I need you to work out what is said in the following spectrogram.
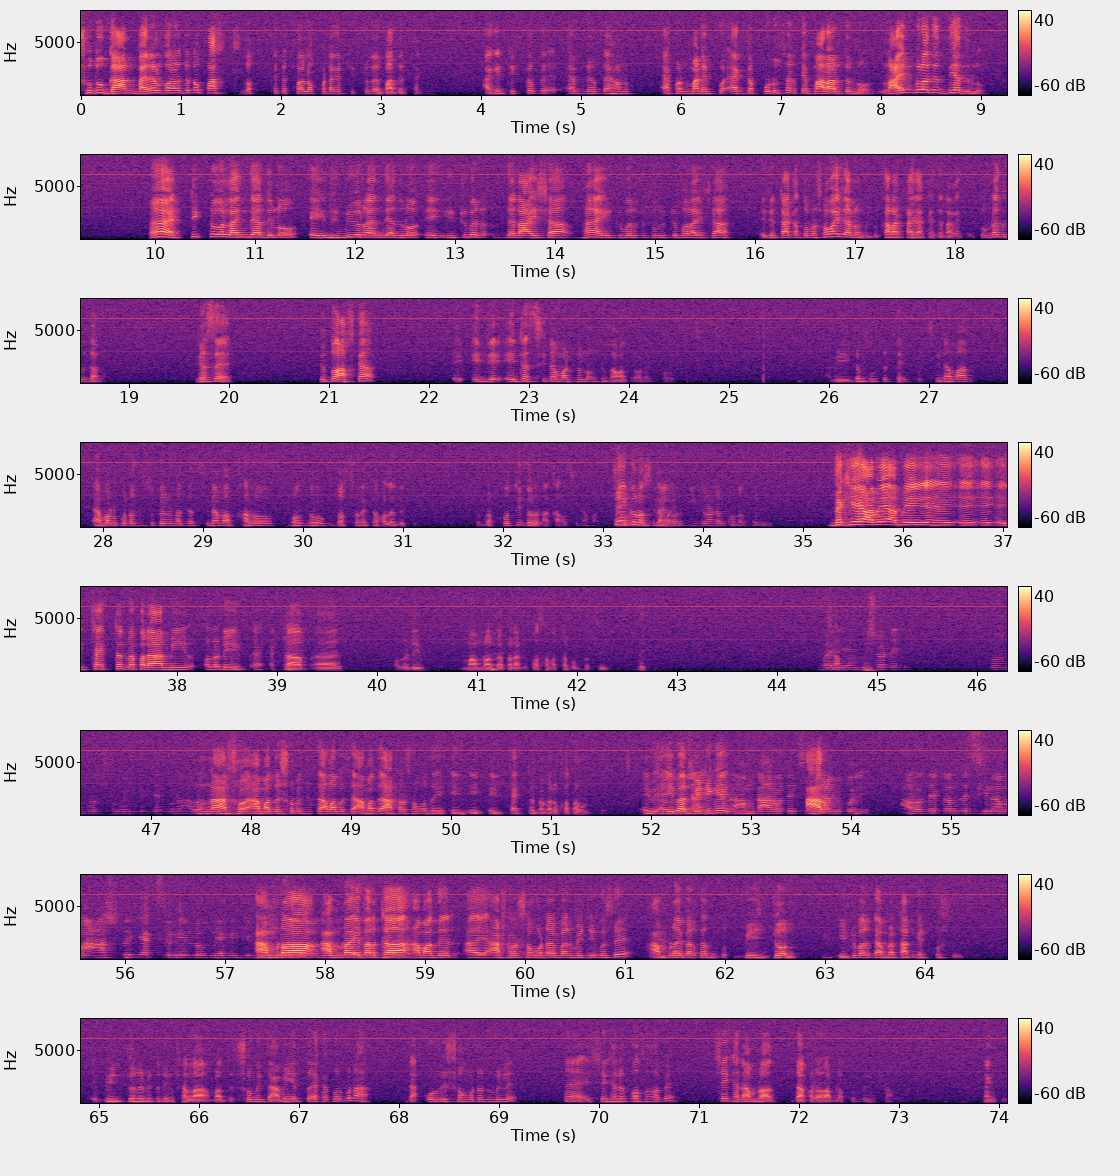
শুধু গান ভাইরাল করার জন্য পাঁচ লক্ষ থেকে ছয় লক্ষ টাকা টিকটকের বাজেট থাকে। আগে টিকটকে এখন এখন মানে একটা প্রডিউসারকে মারার জন্য লাইনগুলো যে দিয়ে দিল হ্যাঁ টিকটকের লাইন দেওয়া দিল এই রিভিউ লাইন দেওয়া দিল এই ইউটিউবের যারা আইসা হ্যাঁ ইউটিউবের কিছু ইউটিউবার আইসা এই যে টাকা তোমরা সবাই জানো কিন্তু কারা টাকা খেয়েছে না খেয়েছে তোমরা কিন্তু জানো। ঠিক আছে? কিন্তু আজকে এই- যে এইটা সিনেমার জন্য কিন্তু আমাদের অনেক বড় ক্ষতি। আমি এটা বলতে চাই যে সিনেমার এমন কোনো কিছু করো না যে সিনেমা ভালো হোক, বন্ধ হোক দর্শক এসে হলে দেখুক তোমরা ক্ষতি করো না কারও সিনেমা যে কোনো সিনেমা? দেখি আমি আমি এই- চারটার ব্যাপারে আমি অলরেডি একটা অলরেডি মামলার ব্যাপারে আমি কথাবার্তা বলতেছি দেখি বিষয়টা না আমাদের সমিতিতে আলাপ হয়েছে আমাদের আঠারো সম্বন্ধে এই ব্যাপারে কথা উঠছে এইবার মিটিং এ আমরা আরও আমি বলি আমরা আমরা এবারকা আমাদের আঠারো সংগঠনের মিটিং হয়েছে আমরা এবারকা বিশ জন ইউটিউবারকে আমরা টার্গেট করছি। এই বিশ জনের ভিতরে ইনশাল্লাহ আমাদের সমিতি আমি তো একা করব না উনিশ সংগঠন মিলে হ্যাঁ সেখানে কথা হবে সেখানে আমরা যা করার আমরা করব ইনশাল্লাহ থ্যাংক ইউ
